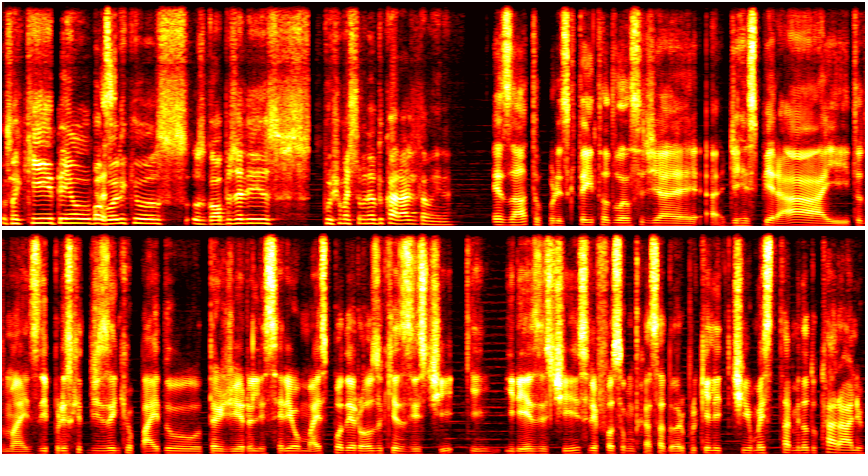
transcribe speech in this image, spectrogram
Só que tem o bagulho que os, os golpes eles puxam uma estamina do caralho também, né? Exato, por isso que tem todo o lance de, eh, de respirar e tudo mais. E por isso que dizem que o pai do Tanjiro ele seria o mais poderoso que existe, que iria existir se ele fosse um caçador, porque ele tinha uma estamina do caralho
